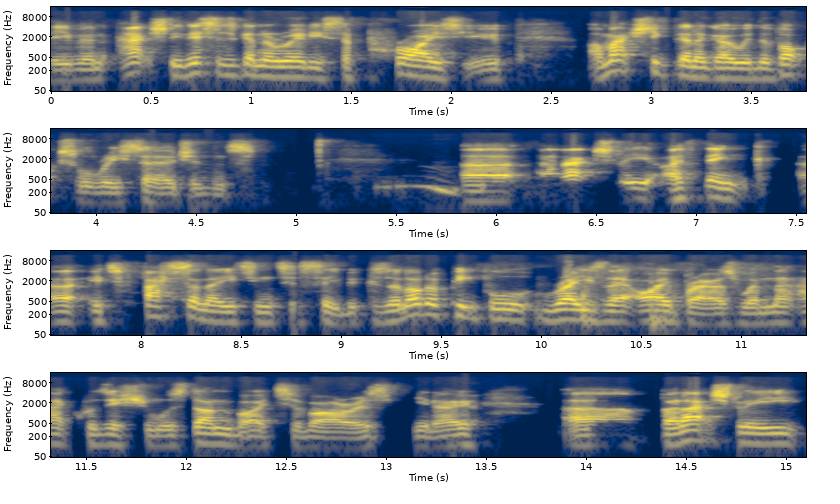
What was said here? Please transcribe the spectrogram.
Even actually, this is going to really surprise you. I'm actually going to go with the Vauxhall resurgence. Hmm. Uh, and actually, I think uh, it's fascinating to see because a lot of people raise their eyebrows when that acquisition was done by Tavares, you know. Uh, but actually,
